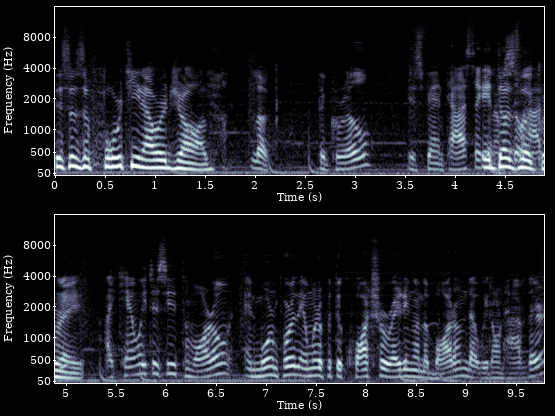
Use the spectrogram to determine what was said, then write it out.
This was a 14-hour job. Look, the grill is fantastic. It does so look happy. great. I can't wait to see it tomorrow. And more importantly, I'm gonna put the Quattro rating on the bottom that we don't have there.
